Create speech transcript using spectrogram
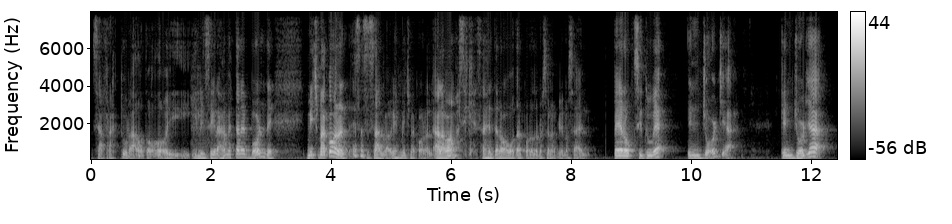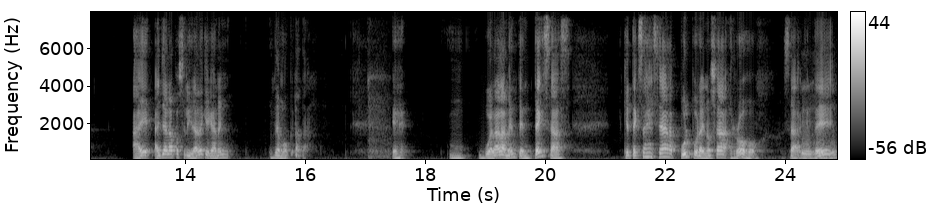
se ha fracturado todo y, y Lindsey Graham está en el borde. Mitch McConnell, ese se salva, que es Mitch McConnell. Alabama sí que esa gente no va a votar por otra persona que no sea él. Pero si tú ves en Georgia, que en Georgia hay, haya la posibilidad de que ganen demócratas. Es, mm, vuela a la mente. En Texas, que Texas sea púrpura y no sea rojo. O sea, que esté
